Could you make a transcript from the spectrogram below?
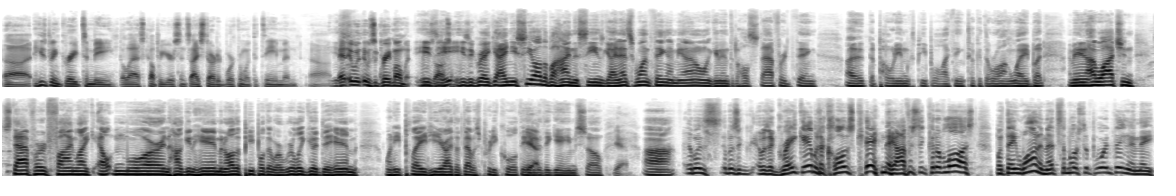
uh, he's been great to me the last couple years since I started working with the team, and, uh, and it, was, it was a great moment. He's awesome. he's a great guy, and you see all the behind the scenes guy. And that's one thing. I mean, I don't want to get into the whole Stafford thing uh, at the podium because people I think took it the wrong way. But I mean, I watching Stafford find like Elton Moore and hugging him, and all the people that were really good to him when he played here. I thought that was pretty cool at the Yeah. end of the game. So Yeah. uh, it was it was a it was a great game. It was a close game. They obviously could have lost, but they won, and that's the most important thing. And they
